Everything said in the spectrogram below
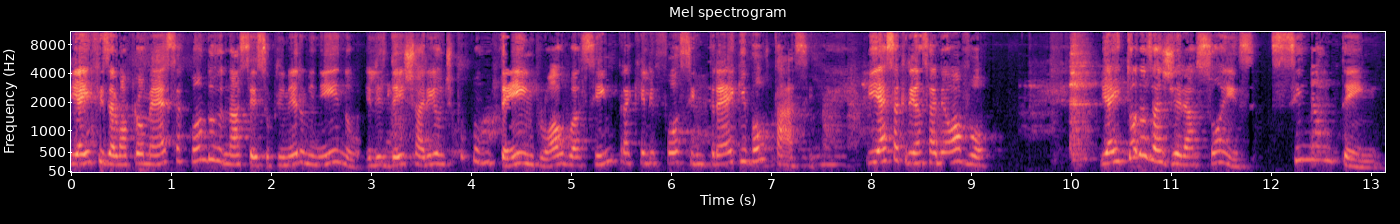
e aí fizeram uma promessa, quando nascesse o primeiro menino, eles deixariam tipo um templo, algo assim, para que ele fosse entregue e voltasse. E essa criança é meu avô. E aí todas as gerações, se não tem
